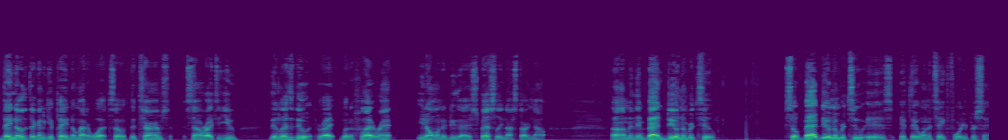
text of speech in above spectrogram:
they know that they're going to get paid no matter what. So if the terms sound right to you, then let's do it, right? But a flat rent, you don't want to do that, especially not starting out. Um, and then bad deal number two. So bad deal number two is if they want to take 40%.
